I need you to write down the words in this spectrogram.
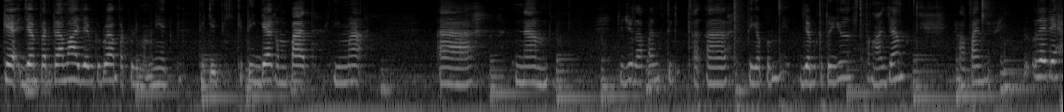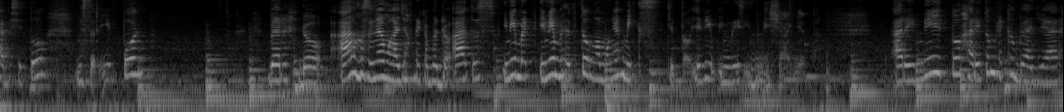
kayak jam pertama jam kedua 45 menit. Ketiga keempat lima uh, enam tujuh delapan tiga puluh menit. Jam ketujuh setengah jam delapan. Udah deh habis itu Mister I pun berdoa maksudnya mengajak mereka berdoa terus ini ini Mister itu ngomongnya mix gitu jadi Inggris Indonesia gitu. Hari ini tuh hari itu mereka belajar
